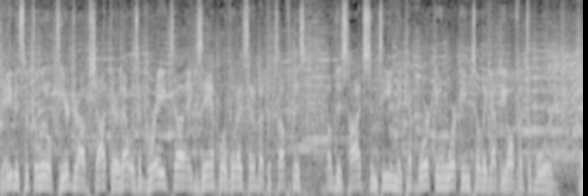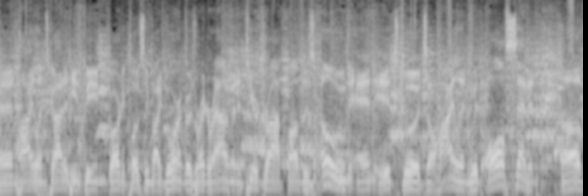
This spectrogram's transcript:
Davis with the little teardrop shot there. That was a great uh, example of what I said about the toughness of this Hodgson team. They kept working and working until they got the offensive board. And Hyland's got it. He's being guarded closely by Doran, goes right around him, and a teardrop of his own, and it's good. So Hyland with all seven of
